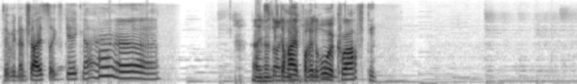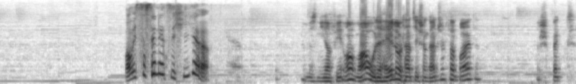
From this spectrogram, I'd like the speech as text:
Ist ja wieder ein Scheißdrecksgegner. Ja, ich weiß auch doch einfach ich in Ruhe craften. Warum ist das denn jetzt nicht hier? Wir müssen hier auf jeden Oh wow, der Halo hat sich schon ganz schön verbreitet. Respekt.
